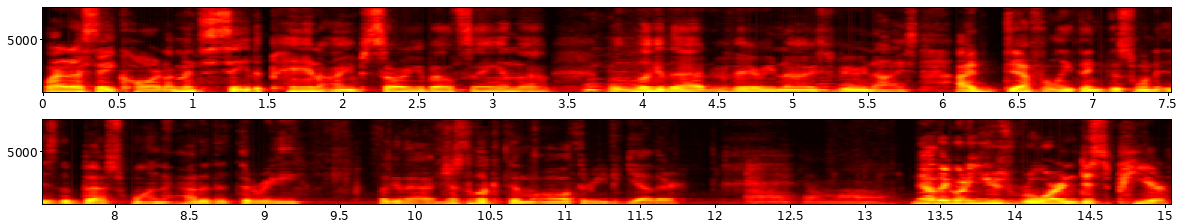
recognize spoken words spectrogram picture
Why did I say card? I meant to say the pen. I am sorry about saying that. But look at that. Very nice, very nice. I definitely think this one is the best one out of the three. Look at that. Just look at them all three together. Now they're going to use Roar and Disappear.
